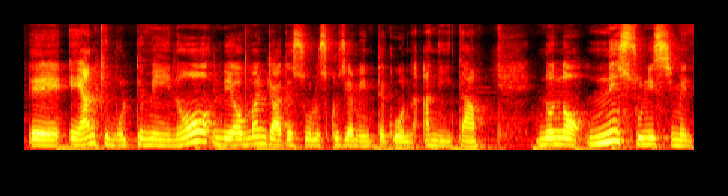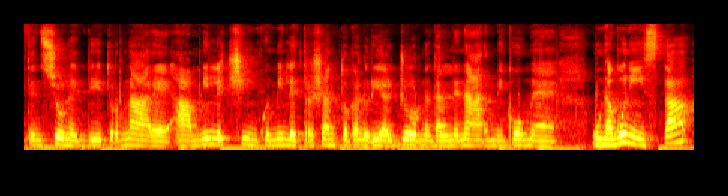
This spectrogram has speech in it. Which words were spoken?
eh, e anche molte meno ne ho mangiate solo esclusivamente con Anita. Non ho nessunissima intenzione di ritornare a 1500-1300 calorie al giorno ed allenarmi come un agonista.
